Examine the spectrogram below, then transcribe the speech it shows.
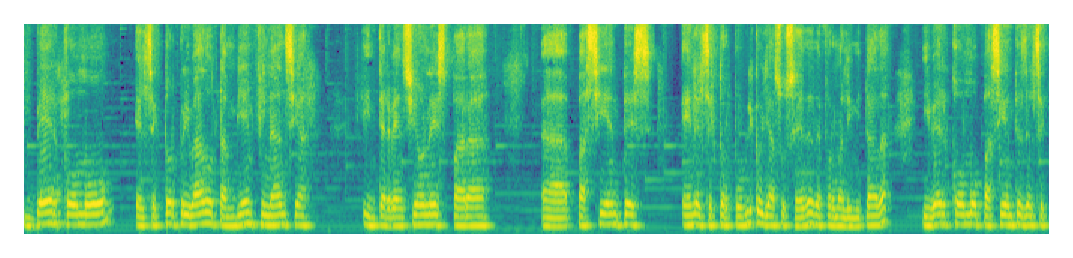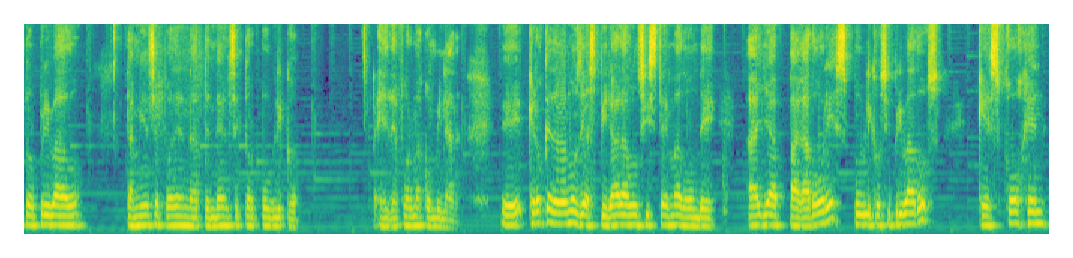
ver cómo el sector privado también financia intervenciones para ah, pacientes en el sector público, ya sucede de forma limitada, y ver cómo pacientes del sector privado también se pueden atender en el sector público eh, de forma combinada. Eh, creo que debemos de aspirar a un sistema donde haya pagadores públicos y privados que escogen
